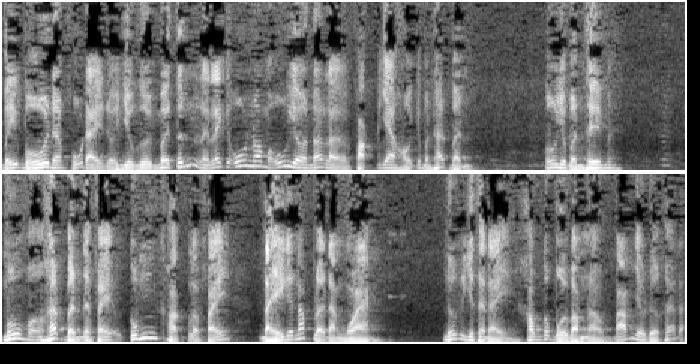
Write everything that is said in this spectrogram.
bị bụi đã phủ đầy rồi nhiều người mê tín lại lấy cái uống nó mà uống vô nó là phật gia hộ cho mình hết bệnh. Uống vô bệnh thêm muốn hết bệnh thì phải cúng phật là phải đậy cái nắp lại đàng hoàng nước như thế này không có bụi bặm nào bám vô được hết á.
